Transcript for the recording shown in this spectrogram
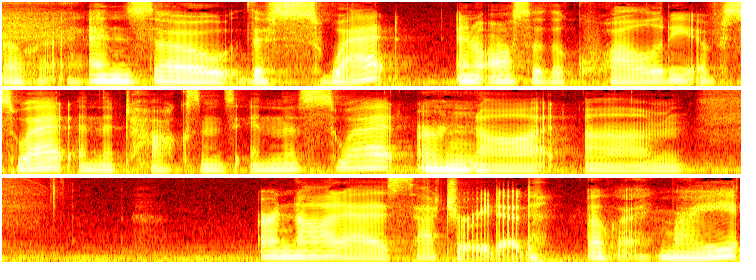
Okay. And so the sweat and also the quality of sweat and the toxins in the sweat are not um, are not as saturated, Okay. right?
